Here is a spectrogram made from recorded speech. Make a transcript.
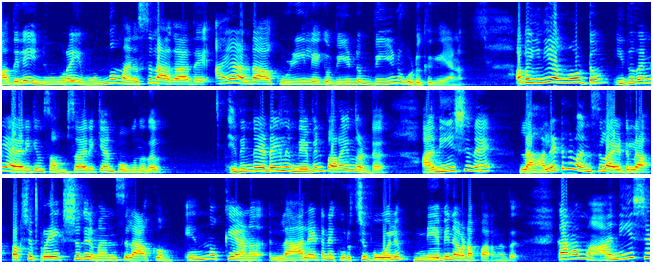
ആദിലയും നൂറയും ഒന്നും മനസ്സിലാകാതെ അയാളുടെ ആ കുഴിയിലേക്ക് വീണ്ടും വീണു കൊടുക്കുകയാണ്. അപ്പൊ ഇനി അങ്ങോട്ടും ഇത് തന്നെയായിരിക്കും സംസാരിക്കാൻ പോകുന്നത്. ഇതിന്റെ ഇടയിൽ നെവിൻ പറയുന്നുണ്ട് അനീഷിനെ ലാലേട്ടന് മനസ്സിലായിട്ടില്ല. പക്ഷെ പ്രേക്ഷകർ മനസ്സിലാക്കും എന്നൊക്കെയാണ് ലാലേട്ടനെ കുറിച്ച് പോലും നെബിൻ അവിടെ പറഞ്ഞത്. കാരണം അനീഷ്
